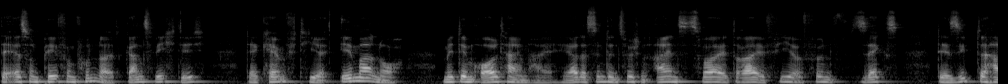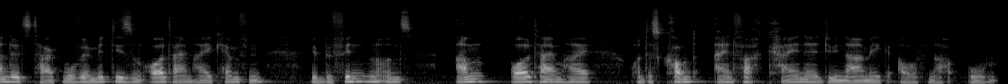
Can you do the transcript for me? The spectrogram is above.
Der S&P 500, ganz wichtig, der kämpft hier immer noch mit dem All-Time-High. Ja, das sind inzwischen 1, 2, 3, 4, 5, 6, der siebte Handelstag, wo wir mit diesem All-Time-High kämpfen. Wir befinden uns am All-Time-High und es kommt einfach keine Dynamik auf nach oben.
